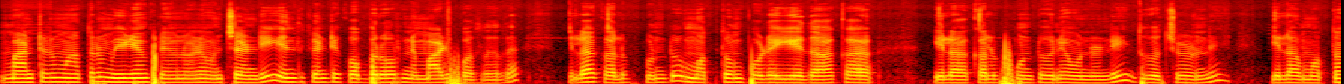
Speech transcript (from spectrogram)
మంటను మాత్రం మీడియం ఫ్లేమ్లోనే ఉంచండి. ఎందుకంటే కొబ్బరి ఊరిని మాడిపోతుంది కదా. ఇలా కలుపుకుంటూ మొత్తం పొడి అయ్యేదాకా ఇలా కలుపుకుంటూనే ఉండండి. ఇదిగో చూడండి ఇలా మొత్తం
